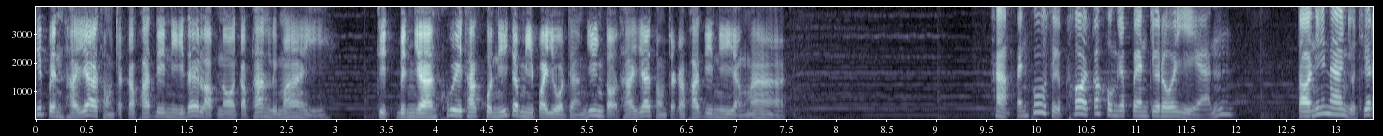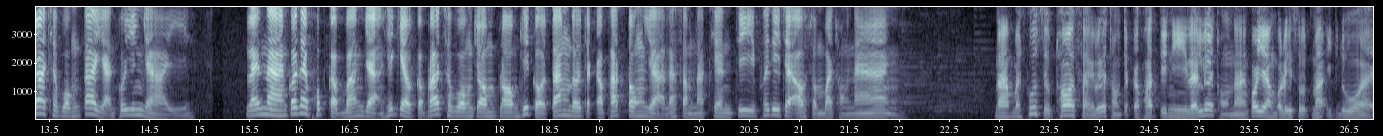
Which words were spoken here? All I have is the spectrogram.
ที่เป็นทายาทของจักรพรรดินีได้หลับนอนกับท่านหรือไม่ จิตวิญญาณผู้พิทักษ์คนนี้จะมีประโยชน์อย่างยิ่งต่อทายาทของจักรพรรดินีอย่างมาก หากเป็นผู้สืบทอดก็คงจะเป็นจิโรเหยียน ตอนนี้นางอยู่ที่ราชวงศ์ใต้หยานผู้ยิ่งใหญ่ และนางก็ได้พบกับบางอย่างที่เกี่ยวกับราชวงศ์จอมปลอมที่ก่อตั้งโดยจักรพรรดิตงหยานและสำนักเทียนจี้เพื่อที่จะเอาสมบัติของนาง นางเป็นผู้สืบทอดสายเลือดของจักรพรรดินีและเลือดของนางก็ยังบริสุทธิ์มากอีกด้วย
